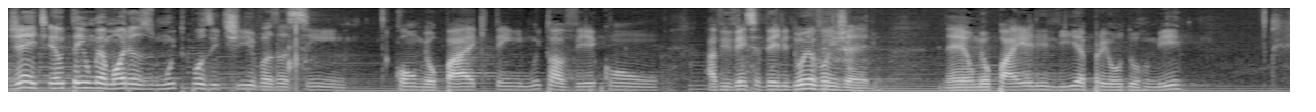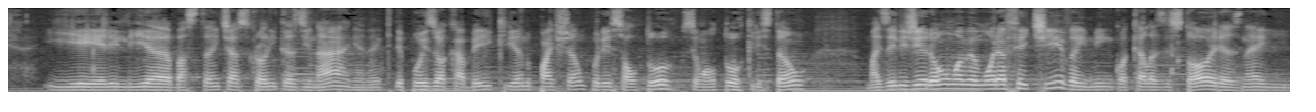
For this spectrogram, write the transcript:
Gente, eu tenho memórias muito positivas assim com o meu pai, que tem muito a ver com a vivência dele do Evangelho. Né? O meu pai ele lia para eu dormir e ele lia bastante as Crônicas de Nárnia, né? Que depois eu acabei criando paixão por esse autor, ser um autor cristão mas ele gerou uma memória afetiva em mim com aquelas histórias, né? E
